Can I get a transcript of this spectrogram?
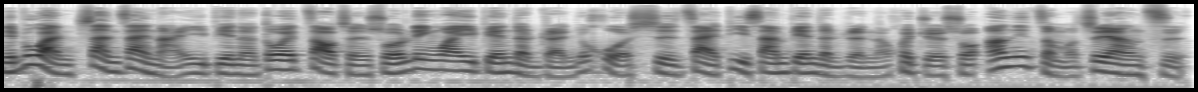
你不管站在哪一边呢，都会造成说，另外一边的人，又或者是在第三边的人呢，会觉得说，啊，你怎么这样子？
